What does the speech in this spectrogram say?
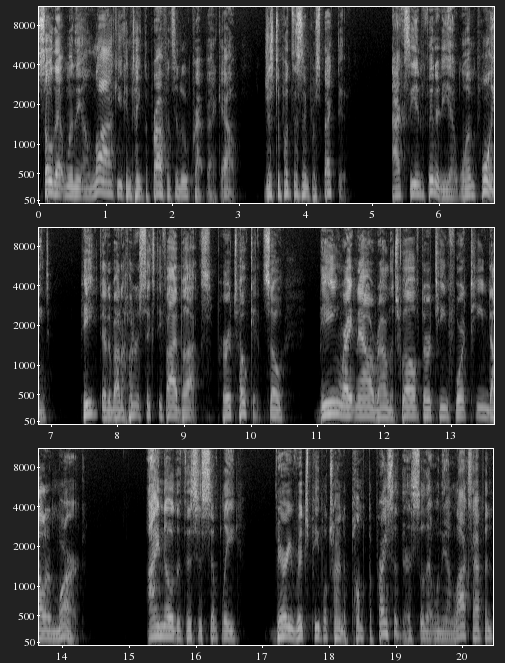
So that when they unlock, you can take the profits and it'll crap back out. Just to put this in perspective, Axie Infinity at one point peaked at about 165 bucks per token. So being right now around the 12, 13, 14 dollar mark, I know that this is simply very rich people trying to pump the price of this so that when the unlocks happen,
